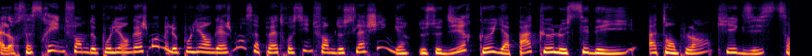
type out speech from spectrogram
Alors, ça serait une forme de polyengagement, mais le polyengagement, ça peut être aussi une forme de slashing, de se dire qu'il n'y a pas que le CDI à temps plein qui existe,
